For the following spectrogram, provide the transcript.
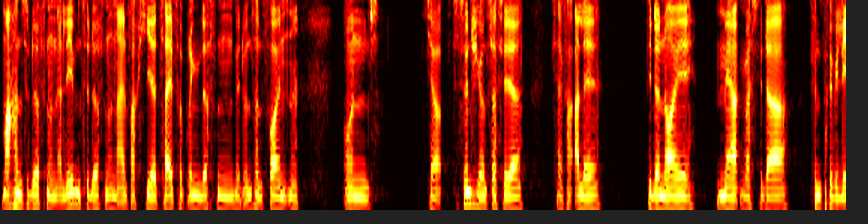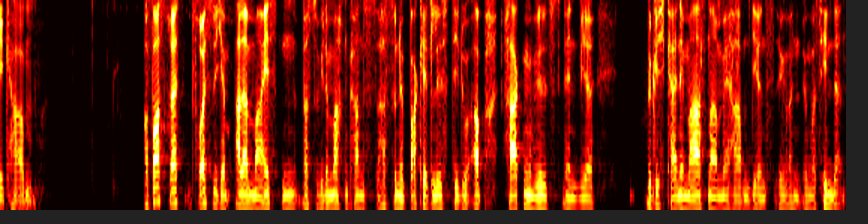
machen zu dürfen und erleben zu dürfen und einfach hier Zeit verbringen dürfen mit unseren Freunden. Ne? Und ja, das wünsche ich uns, dass wir das einfach alle wieder neu merken, was wir da für ein Privileg haben. Auf was freust du dich am allermeisten, was du wieder machen kannst? Hast du eine Bucketlist, die du abhaken willst, wenn wir wirklich keine Maßnahmen mehr haben, die uns irgendwann irgendwas hindern?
